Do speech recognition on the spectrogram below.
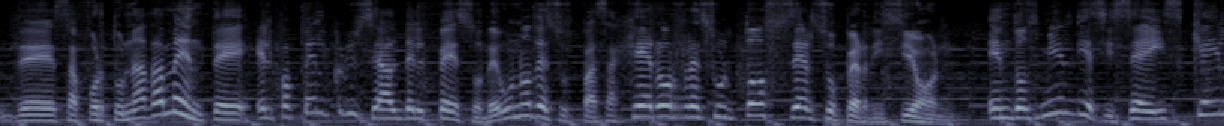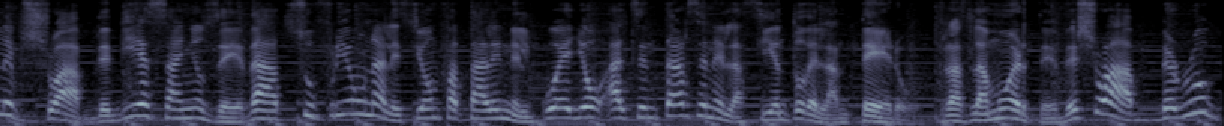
Desafortunadamente, el papel crucial del peso de uno de sus pasajeros resultó ser su perdición. En 2016, Caleb Schwab, de 10 años de edad, sufrió una lesión fatal en el cuello al sentarse en el asiento delantero. Tras la muerte de Schwab, Beruch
